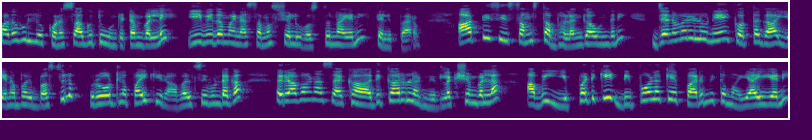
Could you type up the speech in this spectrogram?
పదవుల్లో కొనసాగుతూ ఉండటం వల్లే ఈ విధమైన సమస్యలు వస్తున్నాయని తెలిపారు. ఆర్టీసీ సంస్థ బలంగా ఉందని జనవరిలోనే కొత్తగా ఎనభై బస్సులు రోడ్లపైకి రావాల్సి ఉండగా రవాణా శాఖ అధికారుల నిర్లక్ష్యం వల్ల అవి ఇప్పటికీ డిపోలకే పరిమితం అయ్యాయి అని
